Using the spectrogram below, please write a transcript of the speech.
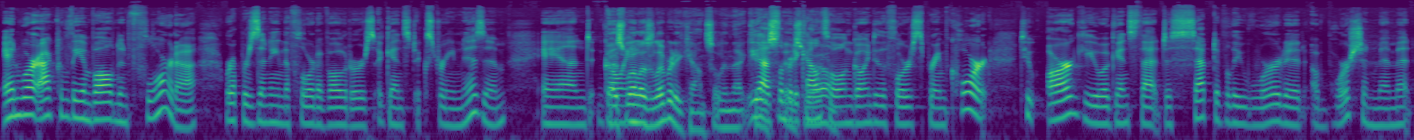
and we're actively involved in Florida representing the Florida voters against extremism and going. As well as Liberty Counsel in that case. Yes, Liberty Counsel, well. and going to the Florida Supreme Court to argue against that deceptively worded abortion amendment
